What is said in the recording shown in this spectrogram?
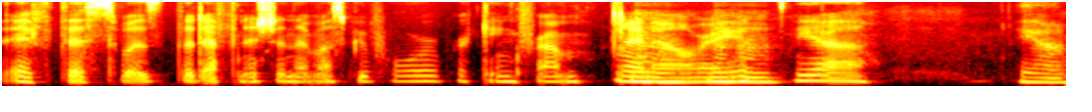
if this was the definition that most people were working from. I know, right? Mhm. Yeah. Yeah.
